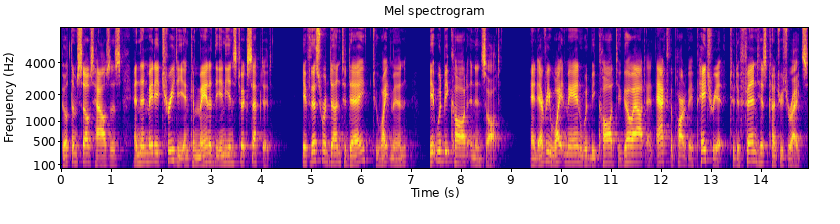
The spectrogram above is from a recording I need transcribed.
built themselves houses, and then made a treaty and commanded the Indians to accept it. If this were done today to white men, it would be called an insult and every white man would be called to go out and act the part of a patriot to defend his country's rights.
